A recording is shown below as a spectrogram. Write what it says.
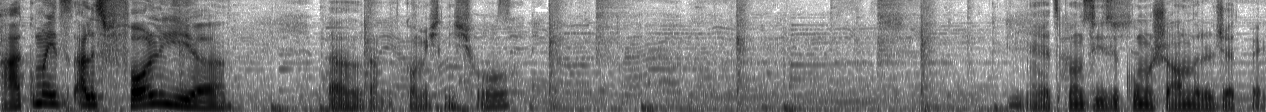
Ha, guck mal, jetzt ist alles voll hier. Da, damit komme ich nicht hoch. Jetzt bei uns diese komische andere Jetpack.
